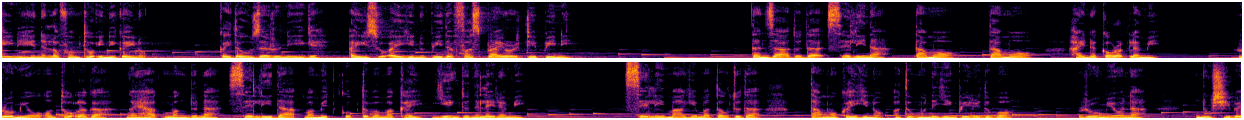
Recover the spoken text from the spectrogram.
ꯑꯩꯅ ꯍꯦꯟꯅ ꯂꯧꯐꯝ ꯊꯣꯛꯏꯅꯤ ꯀꯩꯅꯣ ꯀꯩꯗꯧꯖꯔꯨꯅꯤꯒꯦ ꯑꯩꯁꯨ ꯑꯩꯒꯤ ꯅꯨꯄꯤꯗ ꯐꯥꯔꯁ ꯄ꯭ꯔꯥꯏꯌꯣꯔꯤꯇꯤ ꯄꯤꯅꯤ ꯇꯟꯖꯥꯗꯨꯗ ꯁꯦꯂꯤꯅ ꯇꯥꯃꯣ ꯇꯥꯃꯣ ꯍꯥꯏꯅ ꯀꯧꯔꯛꯂꯝꯃꯤ ꯔꯣꯃꯤꯌꯣ ꯑꯣꯟꯊꯣꯛꯂꯒ ꯉꯥꯏꯍꯥꯛ ꯃꯪꯗꯨꯅ ꯁꯦꯂꯤꯗ ꯃꯃꯤꯠ ꯀꯨꯞꯇꯕ ꯃꯈꯩ ꯌꯦꯡꯗꯨꯅ ꯂꯩꯔꯝꯃꯤ ꯁꯦꯂꯤ ꯃꯥꯒꯤ ꯃꯇꯧꯗꯨꯗ ꯇꯥꯃꯣ ꯀꯩꯒꯤꯅꯣ ꯑꯗꯨꯛ ꯃꯨꯟꯅ ꯌꯦꯡꯕꯤꯔꯤꯗꯨꯕꯣ ꯔꯣꯃꯤꯌꯣꯅ ꯅꯨꯡꯁꯤꯕ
